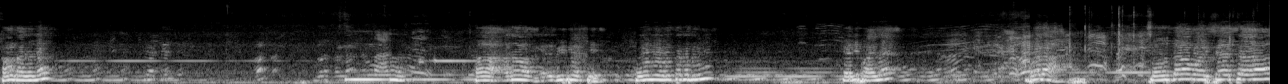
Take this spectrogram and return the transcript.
काम काय झालं हा आता भीती वाटते. ओळखता का तुम्ही? कधी पाहिलं बघा. चौदा वर्षाचा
